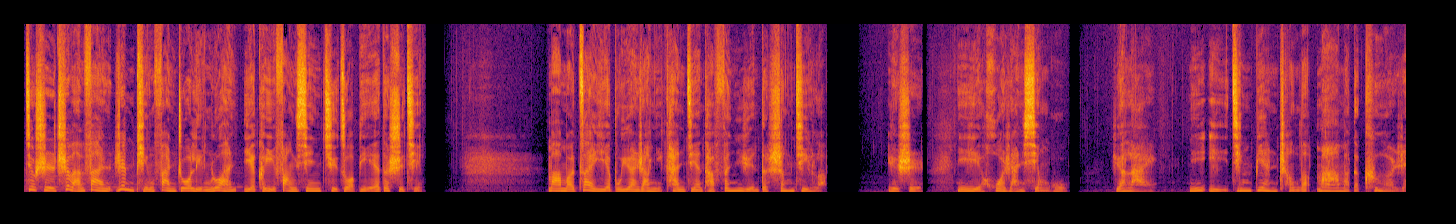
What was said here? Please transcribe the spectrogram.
就是吃完饭，任凭饭桌凌乱，也可以放心去做别的事情。妈妈再也不愿让你看见她纷纭的生计了，于是你也豁然醒悟，原来你已经变成了妈妈的客人。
